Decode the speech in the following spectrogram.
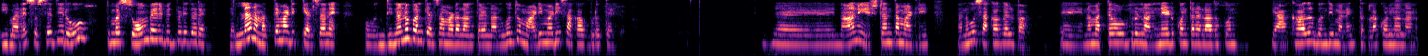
ಈ ಮನೆ ಸೊಸೆದಿರು ತುಂಬಾ ಸೋಂಬೇರಿ ಬಿದ್ಬಿಟ್ಟಿದ್ದಾರೆ. ಎಲ್ಲ ನಮ್ಮ ಅತ್ತೆ ಮಾಡಿದ ಕೆಲಸನೇ. ಒಂದಿನೂ ಬಂದು ಕೆಲಸ ಮಾಡಲ್ಲ ಅಂತಾರೆ ನನಗಂತೂ ಮಾಡಿ ಮಾಡಿ ಸಾಕಾಗ್ಬಿಡುತ್ತೆ. ನಾನು ಎಷ್ಟಂತ ಮಾಡ್ಲಿ? ನನಗೂ ಸಾಕಾಗಲ್ವಾ? ಏ ನಮ್ಮ ಅತ್ತೆ ಒಬ್ರು ನನ್ನ ಹಿಡ್ಕೊಂತಾರಲ್ಲ ಅದಕ್ಕೂ ಯಾಕಾದ್ರೂ ಬಂದು ಮನೆಗೆ ತಗ್ಲಾಕೊಂಡು ನಾನು.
